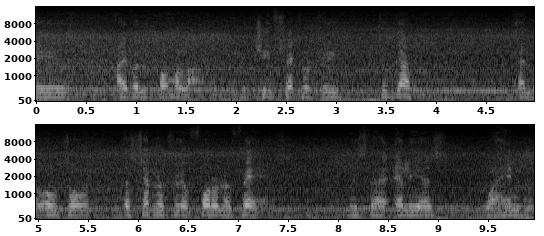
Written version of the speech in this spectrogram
is Ivan Pomaleu, the chief secretary to government, and also the secretary of foreign affairs, Mr. Elias Wohengu.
